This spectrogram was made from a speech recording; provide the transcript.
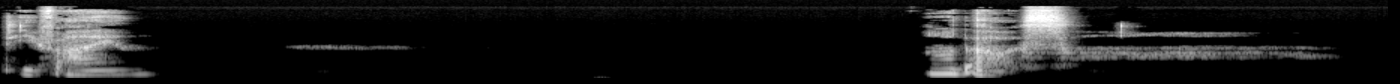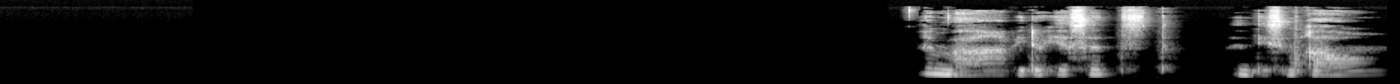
Tief ein. Und aus. Nimm wahr, wie du hier sitzt in diesem Raum.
